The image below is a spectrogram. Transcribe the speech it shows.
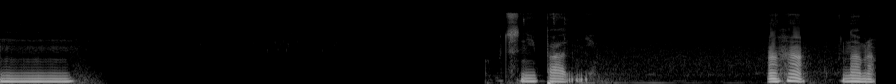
Mm. Kucnij, padnij. Aha, dobra.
